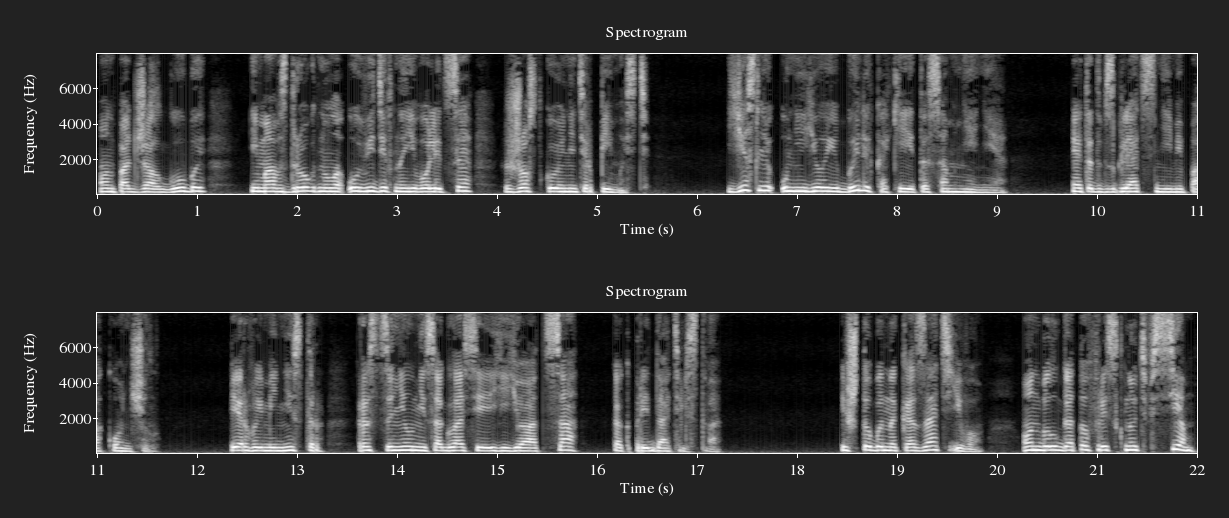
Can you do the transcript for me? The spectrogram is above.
Он поджал губы, и Ма вздрогнула, увидев на его лице жесткую нетерпимость. Если у нее и были какие-то сомнения, этот взгляд с ними покончил. Первый министр расценил несогласие ее отца как предательство. И чтобы наказать его, он был готов рискнуть всем,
